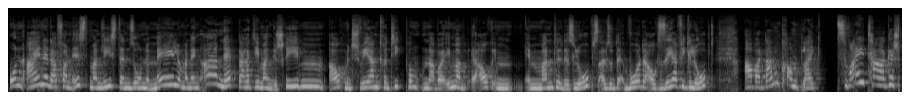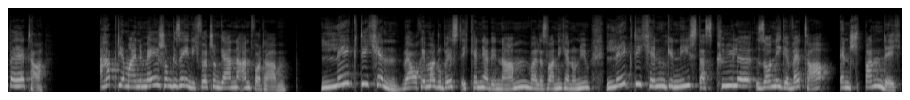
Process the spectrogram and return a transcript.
und eine davon ist, man liest dann so eine Mail und man denkt, ah, nett, da hat jemand geschrieben, auch mit schweren Kritikpunkten, aber immer auch im, im Mantel des Lobs. Also wurde auch sehr viel gelobt. Aber dann kommt, like, zwei Tage später, habt ihr meine Mail schon gesehen? Ich würde schon gerne eine Antwort haben. Leg dich hin, wer auch immer du bist, ich kenne ja den Namen, weil das war nicht anonym. Leg dich hin, genieß das kühle, sonnige Wetter, entspann dich.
